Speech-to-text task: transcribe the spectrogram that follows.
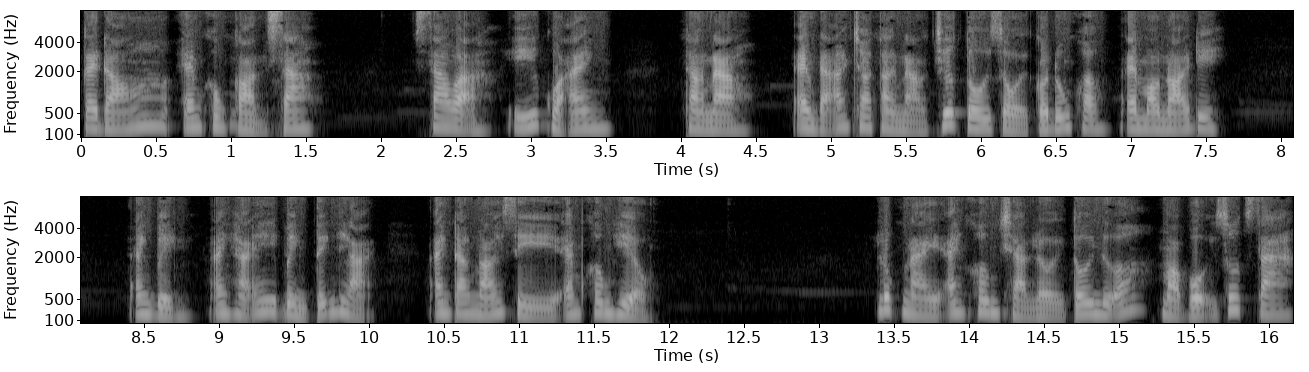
Cái đó em không còn sao? Sao ạ? Ý của anh? Thằng nào? Em đã cho thằng nào trước tôi rồi có đúng không? Em mau nói đi. Anh Bình, anh hãy bình tĩnh lại. Anh đang nói gì em không hiểu. Lúc này anh không trả lời tôi nữa mà vội rút ra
